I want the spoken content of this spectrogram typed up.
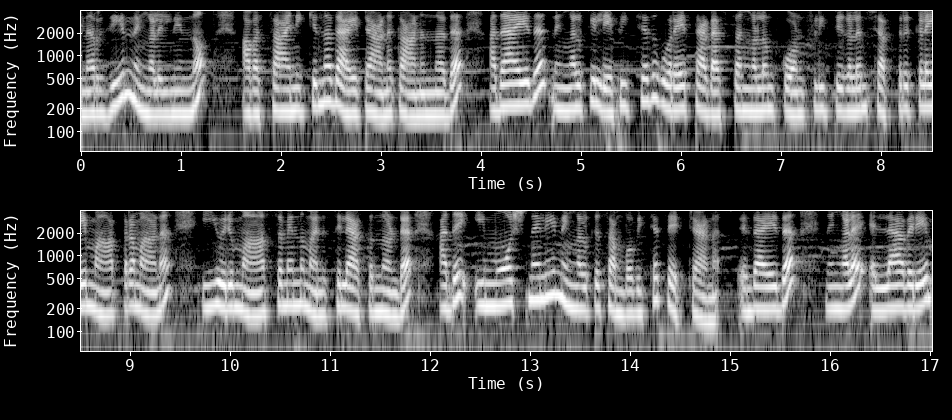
എനർജിയും നിങ്ങളിൽ നിന്നും അവസാനിക്കുന്നതായിട്ടാണ് കാണുന്നത്. അതായത് നിങ്ങൾക്ക് ലഭിച്ചത് കുറേ തടസ്സങ്ങളും കോൺഫ്ലിക്റ്റുകളും ശത്രുക്കളെയും മാത്രമാണ് ഈ ഒരു മാസമെന്ന് മനസ്സിലാക്കുന്നുണ്ട്. അത് ഇമോഷണലി നിങ്ങൾക്ക് സംഭവിച്ച തെറ്റാണ്. അതായത് നിങ്ങൾ എല്ലാവരെയും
